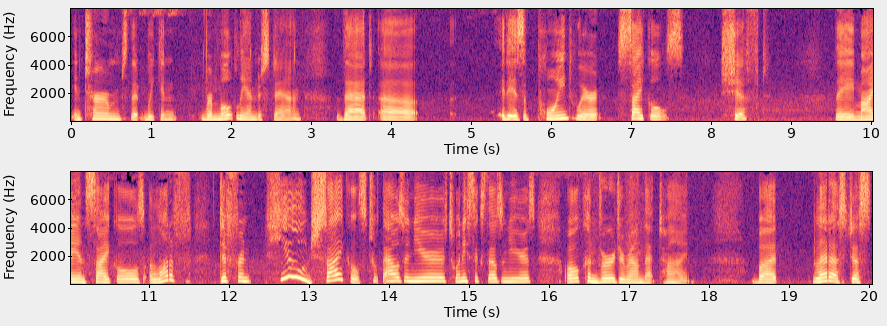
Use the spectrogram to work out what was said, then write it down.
in terms that we can remotely understand that uh, it is a point where cycles shift. The Mayan cycles, a lot of different huge cycles 2,000 years, 26,000 years all converge around that time. But let us just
